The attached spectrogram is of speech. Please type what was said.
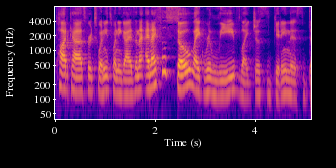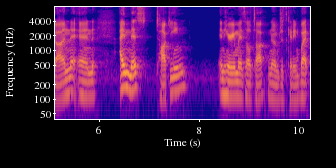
podcast for 2020 guys and I, and I feel so like relieved like just getting this done and I miss talking and hearing myself talk. No, I'm just kidding. But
